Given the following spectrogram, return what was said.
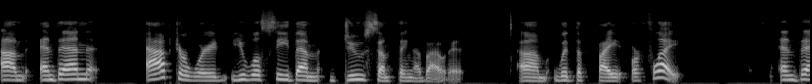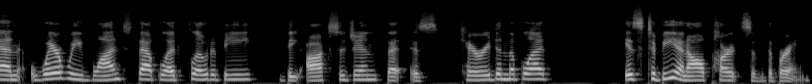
um, and then afterward you will see them do something about it um, with the fight or flight. And then where we want that blood flow to be, the oxygen that is carried in the blood, is to be in all parts of the brain,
